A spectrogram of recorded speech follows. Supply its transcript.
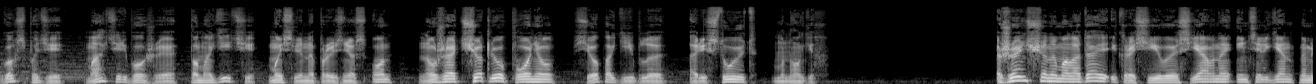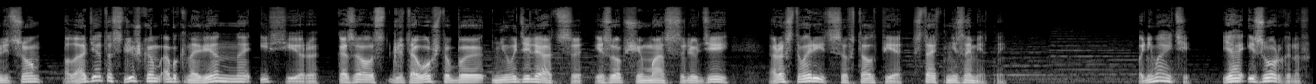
«Господи, Матерь Божия, помогите!» — мысленно произнес он, но уже отчетливо понял, все погибло, арестуют многих. Женщина молодая и красивая, с явно интеллигентным лицом, была одета слишком обыкновенно и серо. Казалось, для того, чтобы не выделяться из общей массы людей, раствориться в толпе, стать незаметной. «Понимаете, я из органов,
